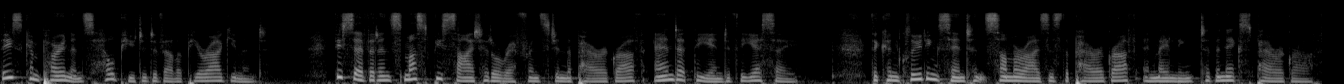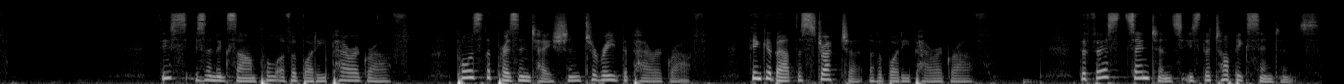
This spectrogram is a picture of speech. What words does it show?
These components help you to develop your argument. This evidence must be cited or referenced in the paragraph and at the end of the essay. The concluding sentence summarizes the paragraph and may link to the next paragraph. This is an example of a body paragraph. Pause the presentation to read the paragraph. Think about the structure of a body paragraph. The first sentence is the topic sentence.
